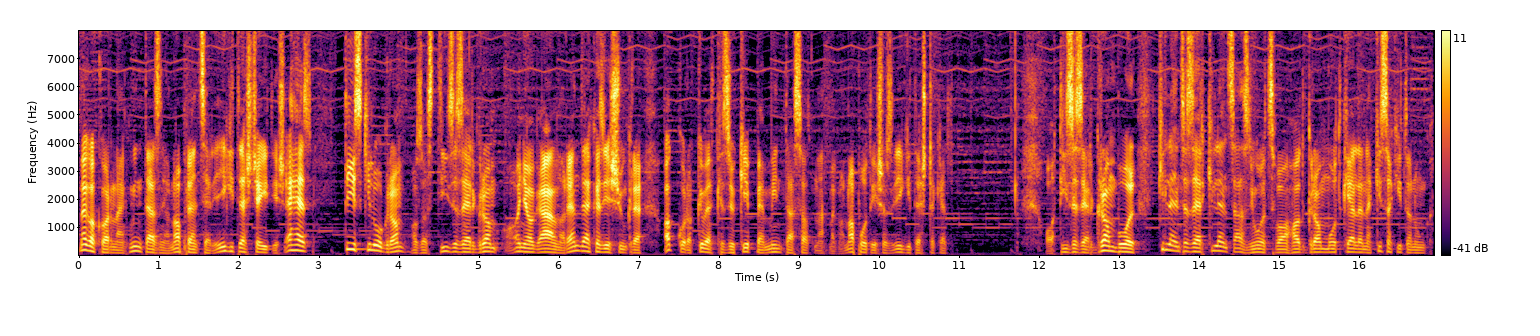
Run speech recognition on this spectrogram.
meg akarnánk mintázni a naprendszer égitestjeit, és ehhez 10 kg, azaz 10.000 g anyag állna rendelkezésünkre, akkor a következőképpen mintázhatnánk meg a napot és az égitesteket. A 10.000 g-ból 9986 grammot kellene kiszakítanunk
